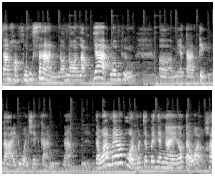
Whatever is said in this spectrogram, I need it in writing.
สร้างความฟุ้งซ่านเนาะนอนหลับยากรวมถึง มีอาการติดได้ด้วยเช่นกันนะแต่ว่าไม่ว่าผลมันจะเป็นยังไงเนาะแต่ว่าใคร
